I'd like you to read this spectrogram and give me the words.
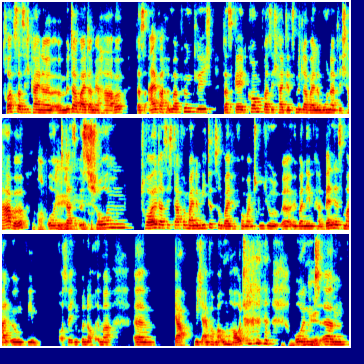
trotz dass ich keine äh, Mitarbeiter mehr habe, dass einfach immer pünktlich das Geld kommt, was ich halt jetzt mittlerweile monatlich habe. Aha, Und okay, das ist schon toll, dass ich davon meine Miete zum Beispiel von meinem Studio äh, übernehmen kann, wenn es mal irgendwie, aus welchen Gründen auch immer, ähm, ja, mich einfach mal umhaut. Mhm, Und okay. ähm,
